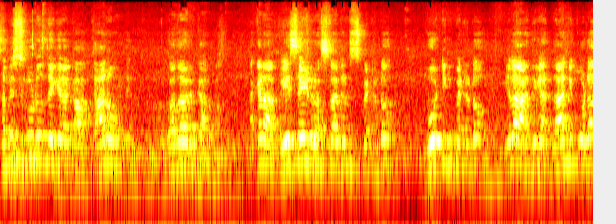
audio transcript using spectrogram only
సమిష్గూడెం దగ్గర ఒక కాలం ఉంది గోదావరి కాలం అక్కడ వేసైడ్ రెస్టారెంట్స్ పెట్టడం బోటింగ్ పెట్టడం ఇలా అదిగా దాన్ని కూడా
